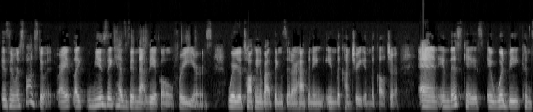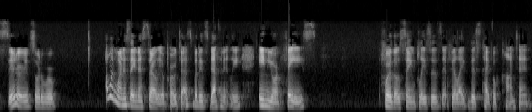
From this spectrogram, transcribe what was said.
is in response to it, right? Like music has been that vehicle for years where you're talking about things that are happening in the country, in the culture. And in this case, it would be considered sort of a I wouldn't want to say necessarily a protest, but it's definitely in your face for those same places that feel like this type of content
